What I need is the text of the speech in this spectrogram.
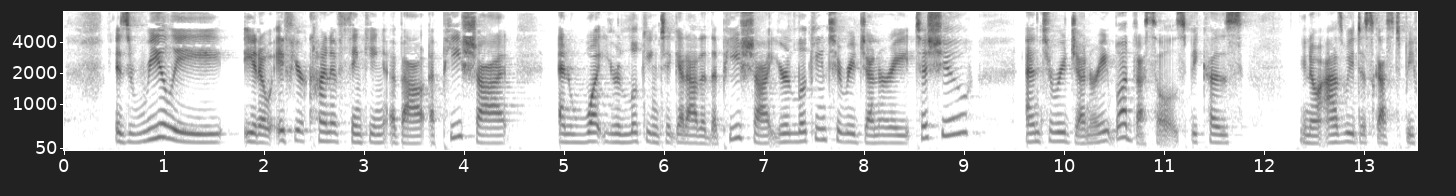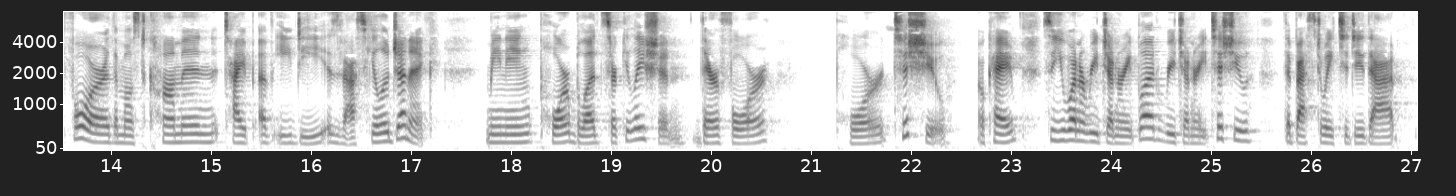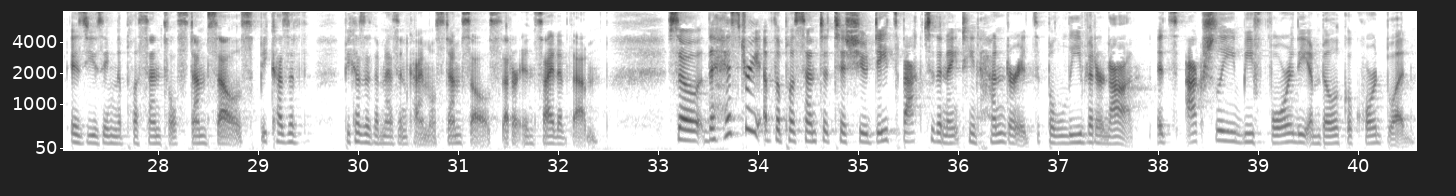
is really, you know, if you're kind of thinking about a P shot and what you're looking to get out of the P shot, you're looking to regenerate tissue and to regenerate blood vessels because, you know, as we discussed before, the most common type of ED is vasculogenic, meaning poor blood circulation, therefore, poor tissue. Okay, so you want to regenerate blood, regenerate tissue. The best way to do that is using the placental stem cells because of because of the mesenchymal stem cells that are inside of them. So, the history of the placenta tissue dates back to the 1900s, believe it or not. It's actually before the umbilical cord blood,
